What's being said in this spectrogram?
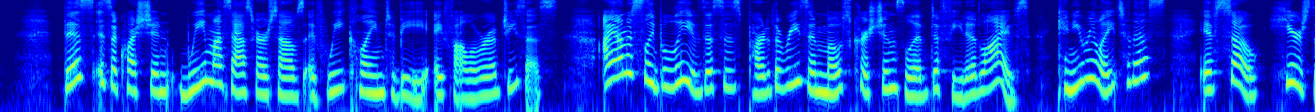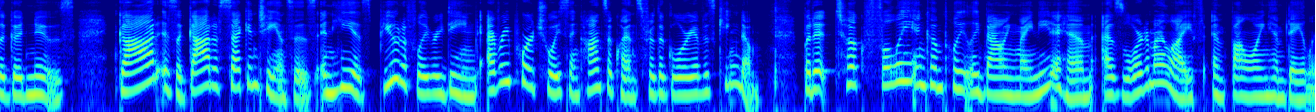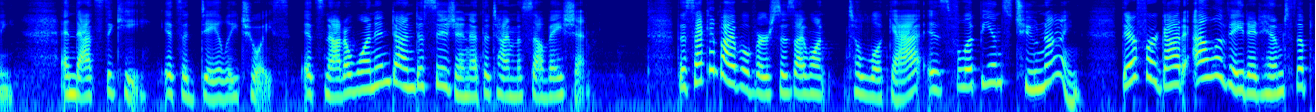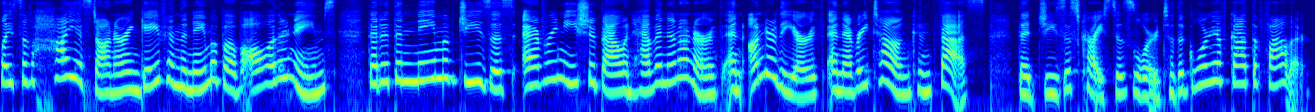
This is a question we must ask ourselves if we claim to be a follower of Jesus. I honestly believe this is part of the reason most Christians live defeated lives. Can you relate to this? If so, here's the good news God is a God of second chances, and He has beautifully redeemed every poor choice and consequence for the glory of His kingdom. But it took fully and completely bowing my knee to Him as Lord of my life and following Him daily. And that's the key it's a daily choice, it's not a one and done decision at the time of salvation. The second Bible verses I want to look at is Philippians 2 9. Therefore, God elevated him to the place of highest honor and gave him the name above all other names, that at the name of Jesus every knee should bow in heaven and on earth and under the earth, and every tongue confess that Jesus Christ is Lord to the glory of God the Father.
